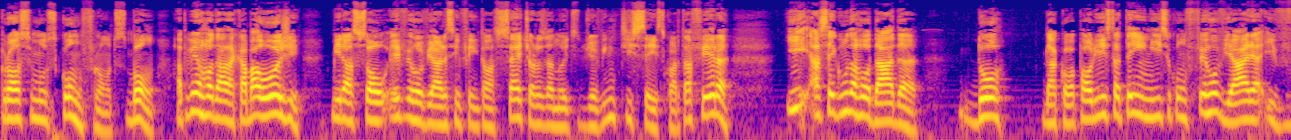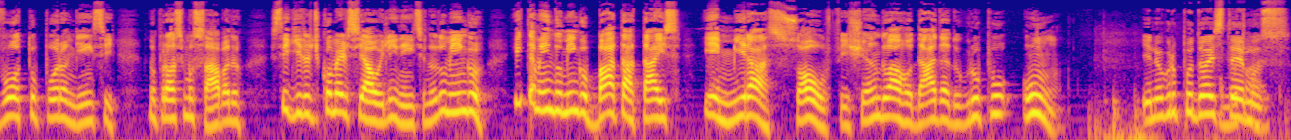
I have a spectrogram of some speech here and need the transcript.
próximos confrontos. Bom, a primeira rodada acaba hoje, Mirassol e Ferroviária se enfrentam às 7 horas da noite do dia 26, quarta-feira. E a segunda rodada do da Copa Paulista tem início com Ferroviária e Votuporanguense no próximo sábado, seguido de Comercial e Linense no domingo, e também domingo Batatais e Mirassol, fechando a rodada do grupo 1. E no grupo 2 temos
